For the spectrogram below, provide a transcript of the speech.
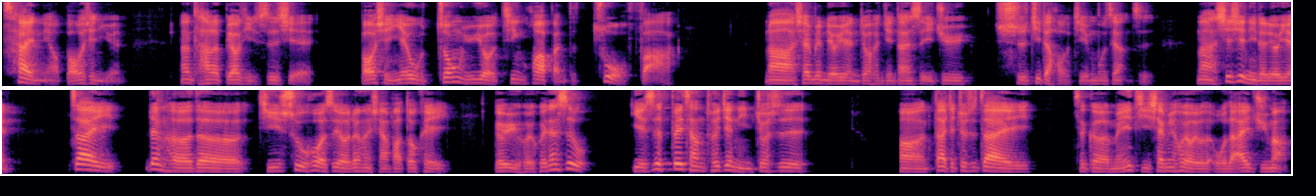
菜鸟保险员，那他的标题是写保险业务终于有进化版的做法。那下面留言就很简单，是一句实际的好节目这样子。那谢谢你的留言，在任何的集数或者是有任何想法都可以给予回馈，但是也是非常推荐你就是。呃，大家就是在这个每一集下面会有我的 IG 嘛，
